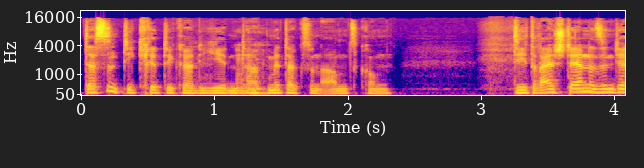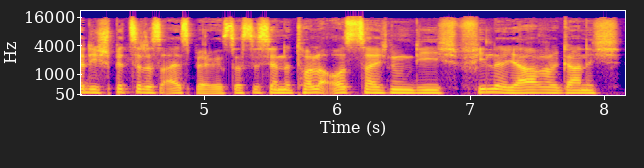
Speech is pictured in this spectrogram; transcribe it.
das sind die Kritiker, die jeden Tag mittags und abends kommen. Die drei Sterne sind ja die Spitze des Eisberges. Das ist ja eine tolle Auszeichnung, die ich viele Jahre gar nicht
